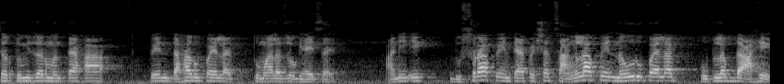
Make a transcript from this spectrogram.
सर तुम्ही जर म्हणताय हा पेन दहा रुपयाला तुम्हाला जो घ्यायचा आहे आणि एक दुसरा पेन त्यापेक्षा चांगला पेन नऊ रुपयाला उपलब्ध आहे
